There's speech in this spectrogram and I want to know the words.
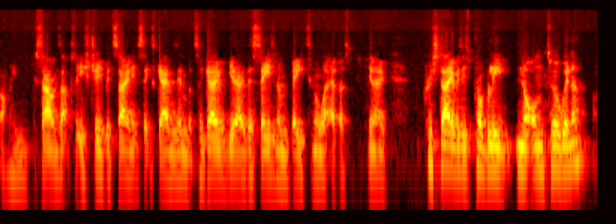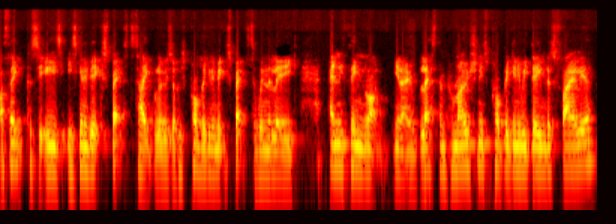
I mean, sounds absolutely stupid saying it six games in, but to go, you know, the season unbeaten or whatever, you know, Chris Davies is probably not onto a winner, I think, because he's he's going to be expected to take Blues up. He's probably going to be expected to win the league. Anything like you know less than promotion, he's probably going to be deemed as failure.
